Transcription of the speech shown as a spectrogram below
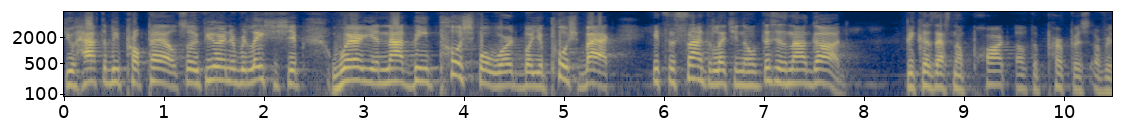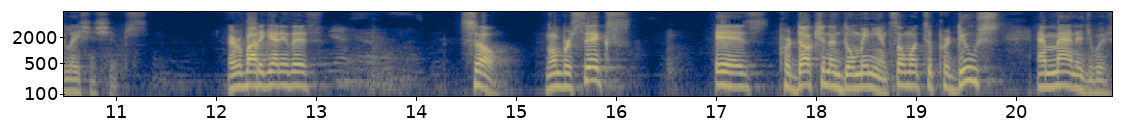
You have to be propelled. So if you're in a relationship where you're not being pushed forward, but you're pushed back, it's a sign to let you know this is not God because that's not part of the purpose of relationships. Everybody getting this? Yes. So, number six is production and dominion. Someone to produce and manage with.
